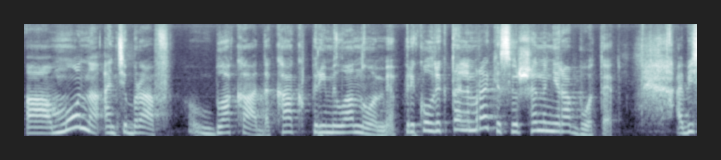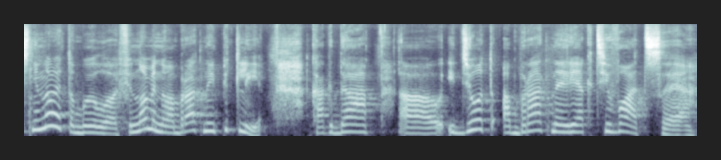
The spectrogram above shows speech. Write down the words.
моно-антибраф блокада, как при меланоме, при колоректальном раке совершенно не работает. Объяснено это было феноменом обратной петли, когда э, идет обратная реактивация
